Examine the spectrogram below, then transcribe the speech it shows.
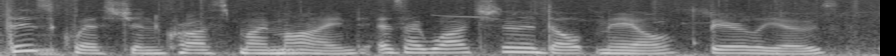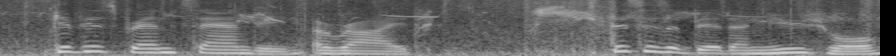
This question crossed my mind as I watched an adult male, Berlioz, give his friend Sandy a ride. This is a bit unusual,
